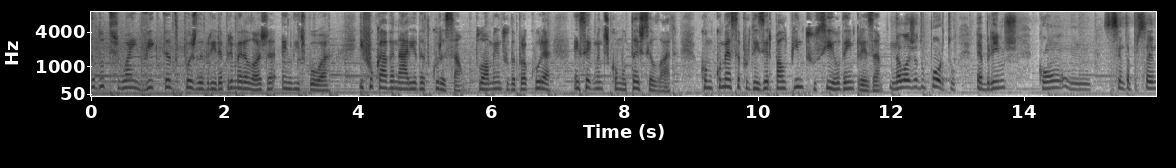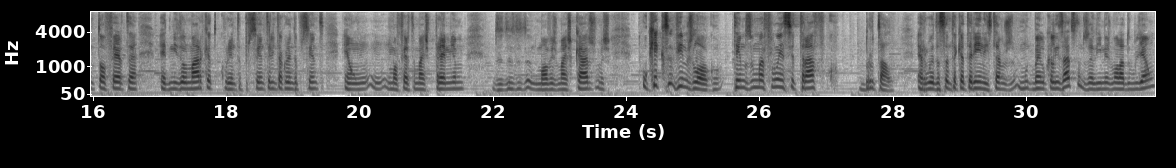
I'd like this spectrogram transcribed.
Redoute chegou à Invicta depois de abrir a primeira loja em Lisboa e focada na área da decoração, pelo aumento da procura em segmentos como o textilar, como começa por dizer Paulo Pinto, CEO da empresa. Na loja do Porto abrimos com um 60% de oferta é de middle market, 40%, 30% a 40% é um, uma oferta mais premium, de, de, de, de móveis mais caros, mas o que é que vimos logo? Temos uma fluência de tráfego brutal a Rua da Santa Catarina e estamos muito bem localizados, estamos ali mesmo ao lado do Bolhão,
